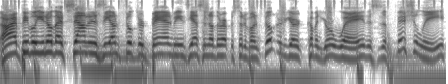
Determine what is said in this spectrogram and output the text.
All right, people, you know that sound is the unfiltered band means yes, another episode of Unfiltered are coming your way. This is officially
